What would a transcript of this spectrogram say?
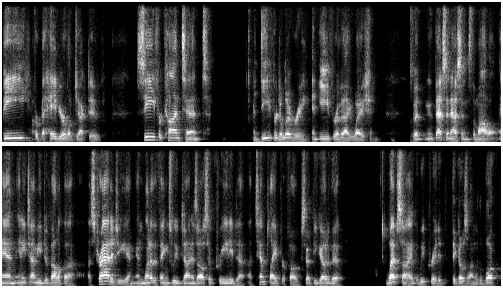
B for behavioral objective, C for content, and D for delivery, and E for evaluation. But that's in essence the model. And anytime you develop a, a strategy, and, and one of the things we've done is also created a, a template for folks. So if you go to the website that we've created that goes along with the book,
